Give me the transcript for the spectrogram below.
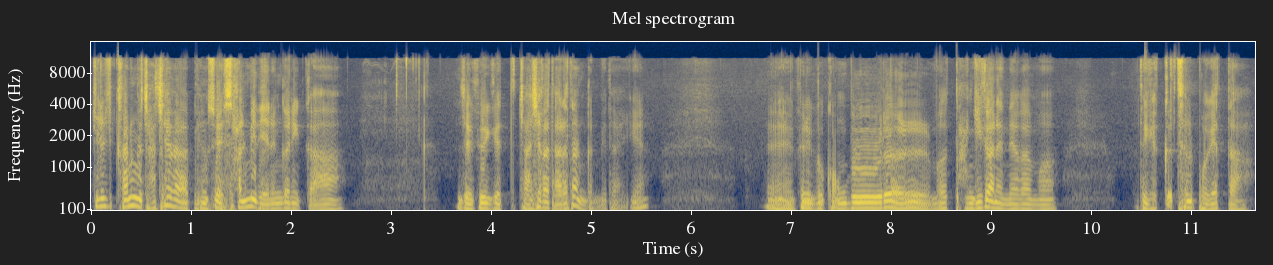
길 가는 것 자체가 평소에 삶이 되는 거니까 이제 그게 자세가 다르다는 겁니다. 이게. 예, 그리고 공부를 뭐 단기간에 내가 뭐 어떻게 끝을 보겠다.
